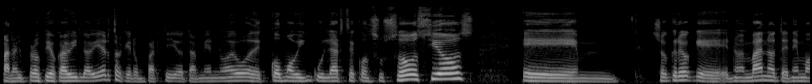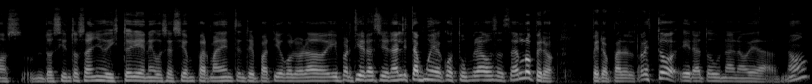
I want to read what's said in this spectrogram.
para el propio Cabildo Abierto, que era un partido también nuevo, de cómo vincularse con sus socios. Eh, yo creo que no en vano tenemos 200 años de historia de negociación permanente entre el Partido Colorado y el Partido Nacional. Están muy acostumbrados a hacerlo, pero, pero para el resto era toda una novedad, ¿no?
